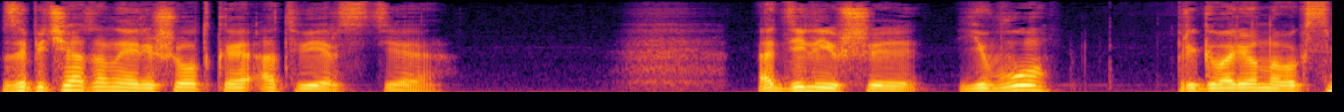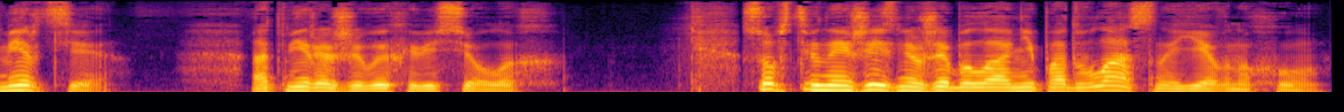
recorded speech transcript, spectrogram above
запечатанное решеткой отверстие. Отделившее его, приговоренного к смерти, от мира живых и веселых. Собственная жизнь уже была неподвластна Евнуху,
